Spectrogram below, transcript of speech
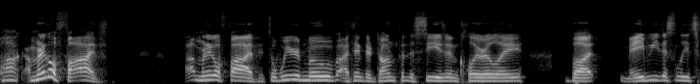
fuck, I'm gonna go five. I'm gonna go five. It's a weird move. I think they're done for the season, clearly, but maybe this leads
